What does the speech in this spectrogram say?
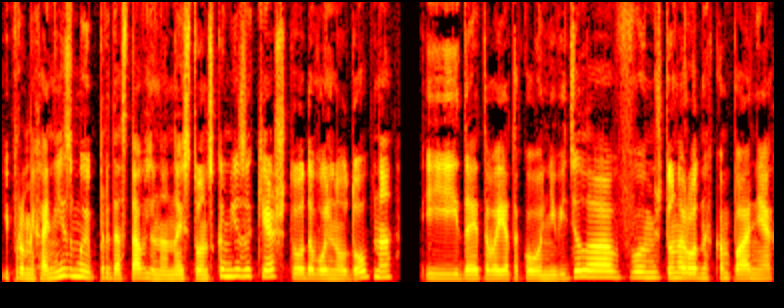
и про механизмы предоставлена на эстонском языке, что довольно удобно. И до этого я такого не видела в международных компаниях.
